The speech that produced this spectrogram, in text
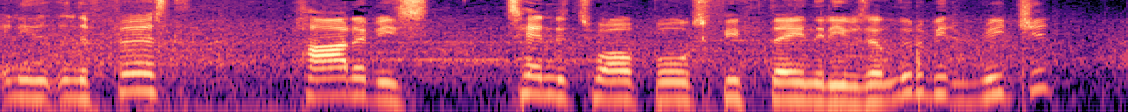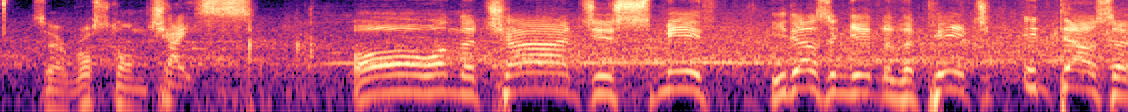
in, in the first part of his 10 to 12 balls, 15, that he was a little bit rigid. So Roston Chase. Oh, on the charge is Smith. He doesn't get to the pitch. It doesn't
